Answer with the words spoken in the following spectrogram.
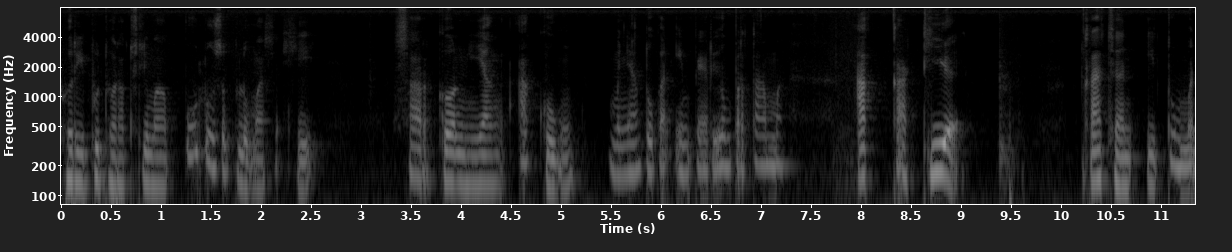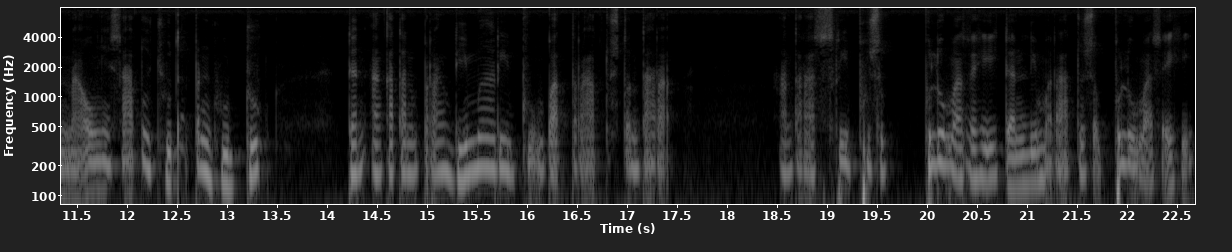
2250 sebelum Masehi, Sargon yang agung menyatukan imperium pertama Akadia kerajaan itu menaungi satu juta penduduk dan angkatan perang 5.400 tentara antara 1000 sebelum masehi dan 500 sebelum masehi.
